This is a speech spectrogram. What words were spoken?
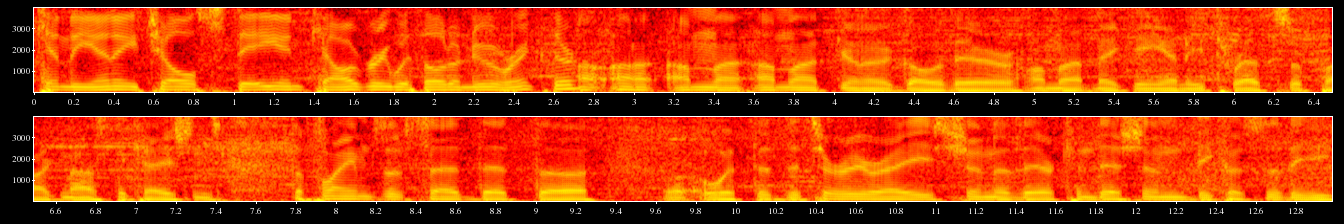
Can the NHL stay in Calgary without a new rink there? Uh, uh, I'm not. I'm not going to go there. I'm not making any threats or prognostications. The Flames have said that uh, with the deterioration of their condition because of the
